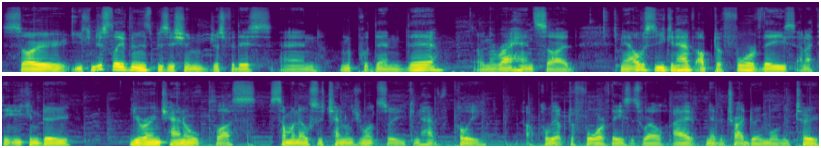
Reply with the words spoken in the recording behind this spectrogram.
So you can just leave them in this position just for this and I'm to put them there on the right hand side. Now obviously you can have up to four of these and I think you can do your own channel plus someone else's channel if you want so you can have probably uh, probably up to four of these as well. I've never tried doing more than two.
